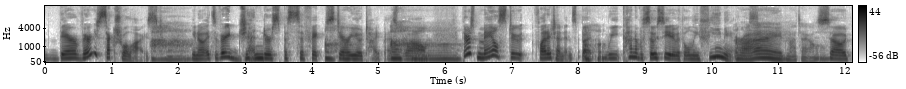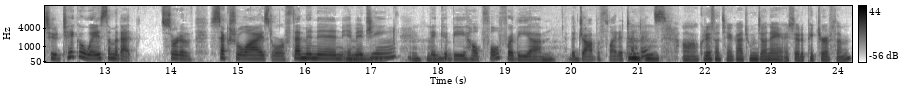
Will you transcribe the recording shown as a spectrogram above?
they're very sexualized. Uh-huh. You know, it's a very gender specific uh-huh. stereotype as uh-huh. well. There's male stu- flight attendants, but uh-huh. we kind of associate it with only females. Right, 맞아요. So to take away some of that sort of sexualized or feminine mm. imaging, mm-hmm. they could be helpful for the um, the job of flight attendants. Mm-hmm. 아, 그래서 제가 좀 전에 I showed a picture of them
